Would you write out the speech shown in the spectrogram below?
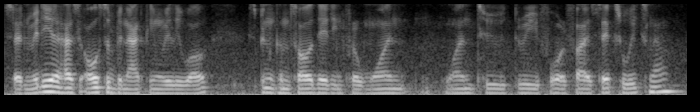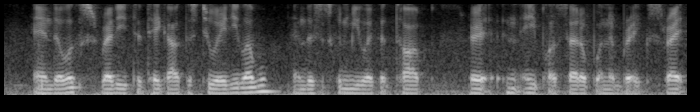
So NVIDIA has also been acting really well. It's been consolidating for one, one, two, three, four, five, six weeks now, and it looks ready to take out this 280 level. And this is going to be like a top, or an A plus setup when it breaks, right?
